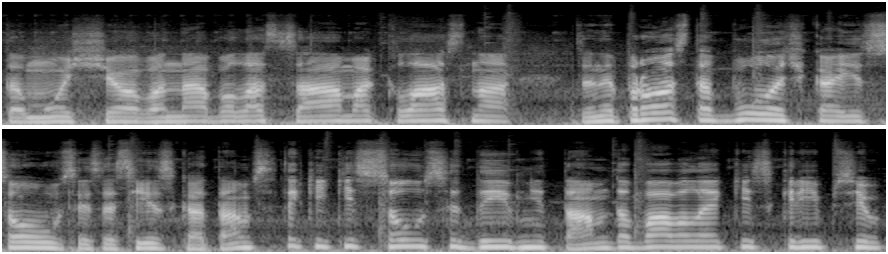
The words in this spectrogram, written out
тому що вона була сама класна. Це не просто булочка і соус, і сосиска. Там все-таки якісь соуси дивні, там додавали якісь кріпсів.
